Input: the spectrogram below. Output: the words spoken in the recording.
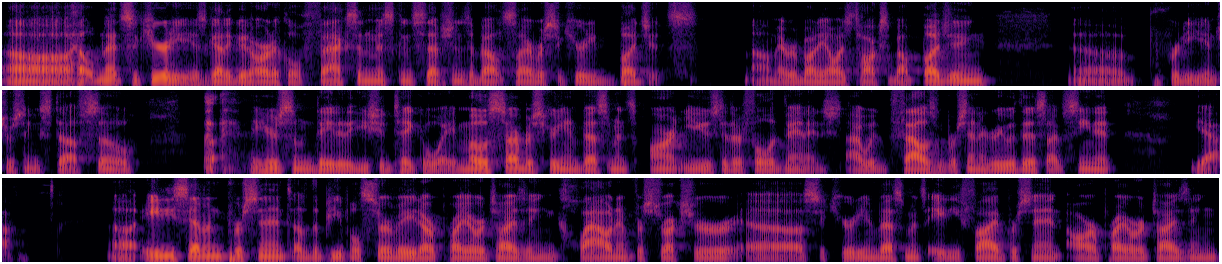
Uh, HelpNet Security has got a good article Facts and Misconceptions about Cybersecurity Budgets. Um, everybody always talks about budgeting. Uh, pretty interesting stuff. So, here's some data that you should take away. Most cybersecurity investments aren't used to their full advantage. I would thousand percent agree with this. I've seen it. Yeah. Uh, 87% of the people surveyed are prioritizing cloud infrastructure uh, security investments. 85% are prioritizing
